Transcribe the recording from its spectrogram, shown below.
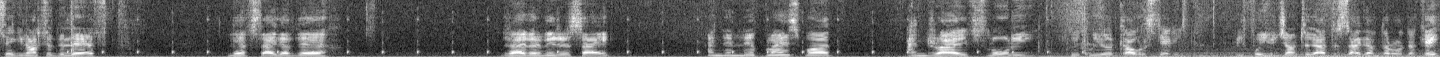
signal to the left. Left side of the driver mirror side. And then left blind spot. And drive slowly. Quickly recover steering before you jump to the other side of the road okay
